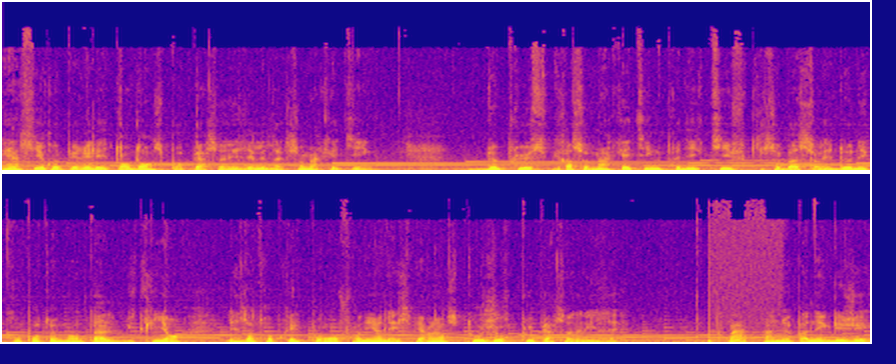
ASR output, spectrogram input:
et ainsi repérer les tendances pour personnaliser les actions marketing. De plus, grâce au marketing prédictif qui se base sur les données comportementales du client, les entreprises pourront fournir une expérience toujours plus personnalisée. Point à ne pas négliger,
